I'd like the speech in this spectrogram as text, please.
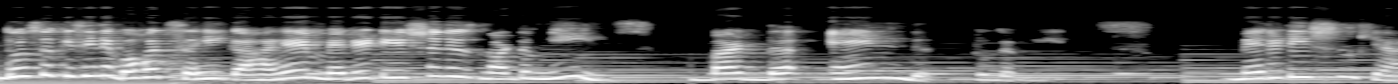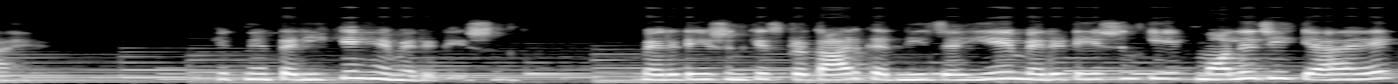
दोस्तों, किसी ने बहुत सही कहा है meditation is not the means but the end to the means meditation क्या है? कितने तरीके हैं मेडिटेशन मेडिटेशन किस प्रकार करनी चाहिए? मेडिटेशन की इटमोलॉजी क्या है?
